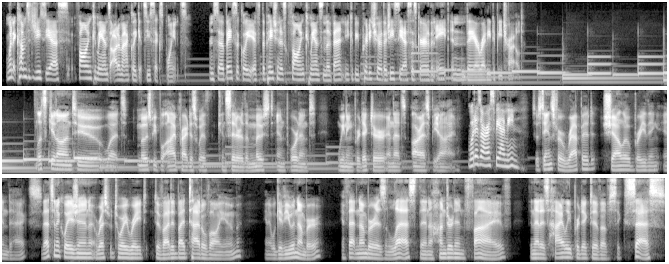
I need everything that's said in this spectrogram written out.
When it comes to GCS, following commands automatically gets you six points. And so basically, if the patient is following commands in the vent, you could be pretty sure the GCS is greater than 8 and they are ready to be trialed. Let's get on to what most people I practice with consider the most important weaning predictor, and that's RSBI. What does RSBI mean? So it stands for Rapid Shallow Breathing Index. That's an equation, respiratory rate divided by tidal volume, and it will give you a number. If that number is less than 105, then that is highly predictive of success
